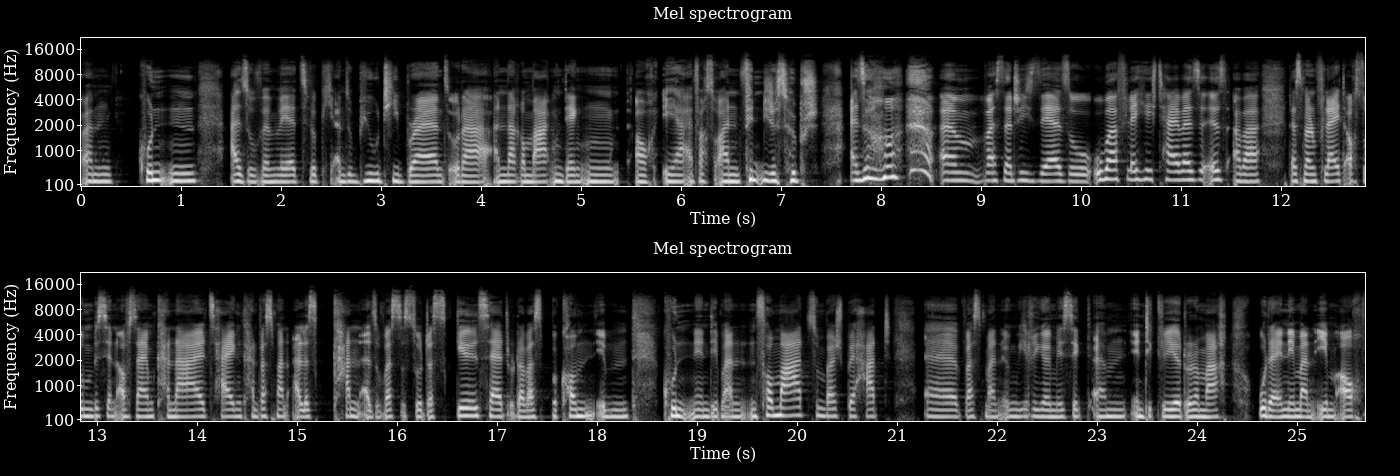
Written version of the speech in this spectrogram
ähm, Kunden, also wenn wir jetzt wirklich an so Beauty-Brands oder andere Marken denken, auch eher einfach so an, finden die das hübsch? Also ähm, was natürlich sehr so oberflächlich teilweise ist, aber dass man vielleicht auch so ein bisschen auf seinem Kanal zeigen kann, was man alles kann. Also was ist so das Skillset oder was bekommen eben Kunden, indem man ein Format zum Beispiel hat, äh, was man irgendwie regelmäßig ähm, integriert oder macht oder indem man eben auch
